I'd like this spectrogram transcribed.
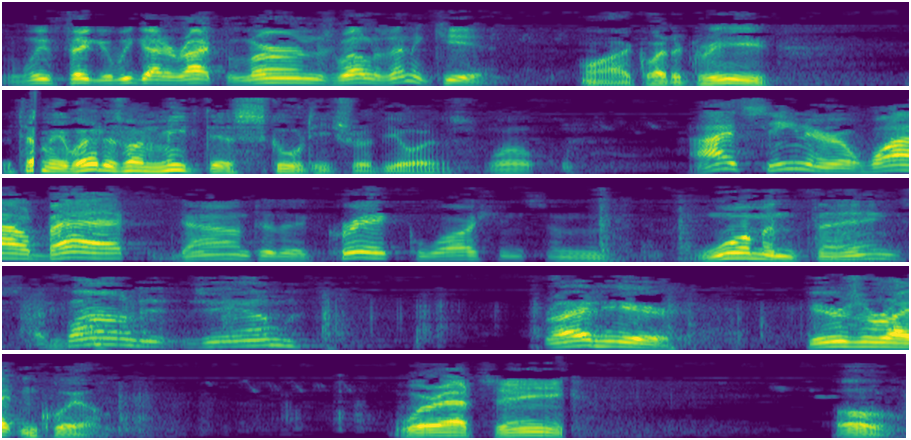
And we figure we got a right to learn as well as any kid. Oh, I quite agree. But Tell me, where does one meet this school teacher of yours? Well, I seen her a while back down to the creek washing some woman things. I found it, Jim. Right here. Here's a writing quill. Where at's the ink? Oh.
